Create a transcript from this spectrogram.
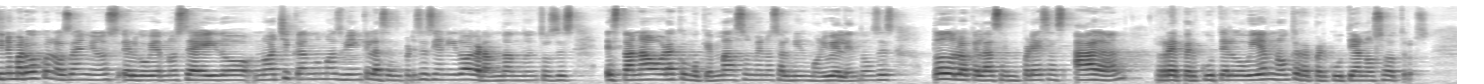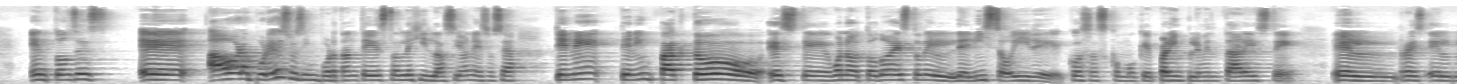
Sin embargo, con los años el gobierno se ha ido, no achicando más bien que las empresas se han ido agrandando, entonces están ahora como que más o menos al mismo nivel. Entonces, todo lo que las empresas hagan repercute al gobierno, que repercute a nosotros. Entonces, eh, ahora por eso es importante estas legislaciones, o sea, tiene, tiene impacto, este, bueno, todo esto del, del ISO y de cosas como que para implementar este, el, el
